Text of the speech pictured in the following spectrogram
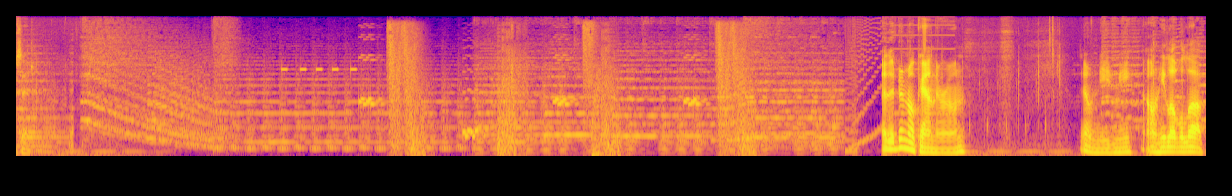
said. Yeah, they're doing okay on their own. They don't need me. Oh, he leveled up.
